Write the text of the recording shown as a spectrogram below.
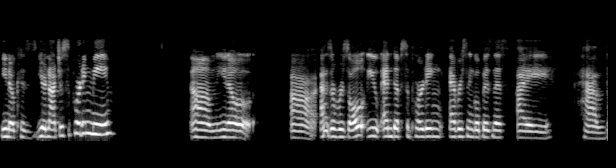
you know, because you're not just supporting me. Um, you know, uh, as a result, you end up supporting every single business I have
